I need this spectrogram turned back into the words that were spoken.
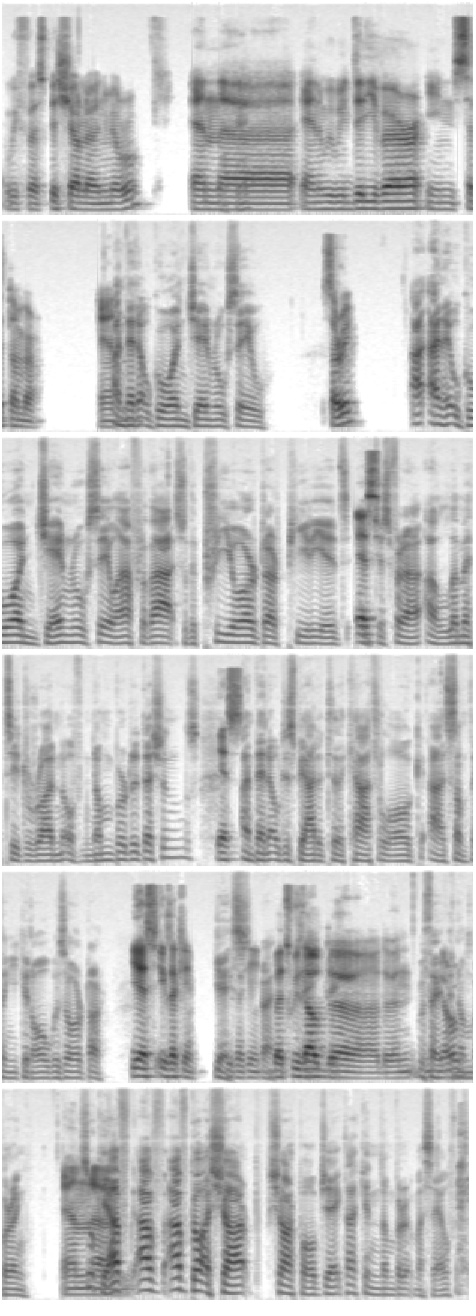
with a special uh, numero, and Okay. uh, and we will deliver in September. And, And then it'll go on general sale. sorry. And it'll go on general sale after that. So the pre-order period Yes. is just for a, a limited run of numbered editions, Yes. and then it'll just be added to the catalog as something you can always order. Yes. Exactly. Yes, Exactly. right. But without great. the the Without the numbering. And It's okay. um, I've I've I've got a sharp sharp object. I can number it myself.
